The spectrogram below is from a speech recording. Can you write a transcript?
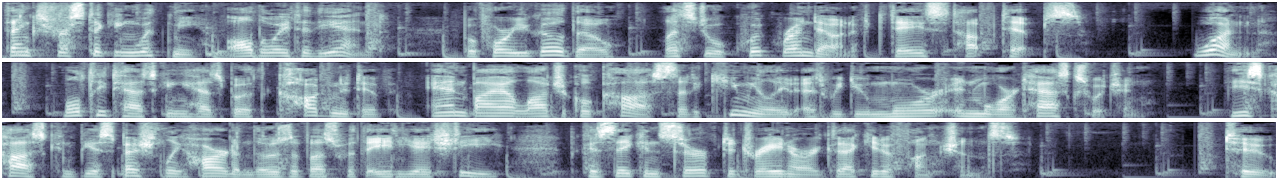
Thanks for sticking with me all the way to the end. Before you go, though, let's do a quick rundown of today's top tips. 1. Multitasking has both cognitive and biological costs that accumulate as we do more and more task switching. These costs can be especially hard on those of us with ADHD because they can serve to drain our executive functions. 2.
